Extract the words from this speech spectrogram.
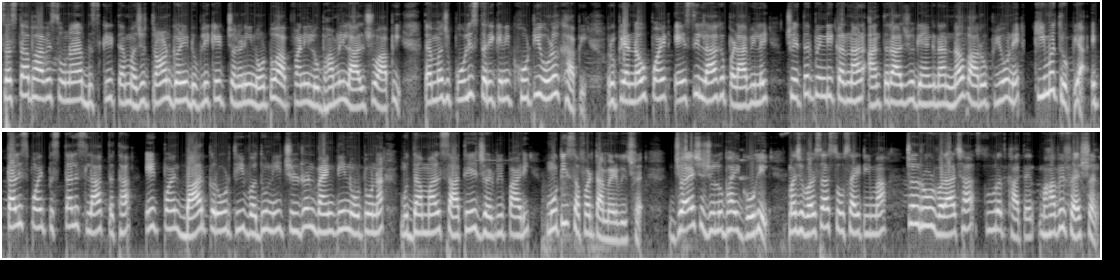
સસ્તા ભાવે સોનાના બિસ્કિટ તેમજ ત્રણ ગણી ડુપ્લિકેટ ચલણી નોટો આપવાની લોભામણી લાલચો આપી તેમજ પોલીસ તરીકેની ખોટી ઓળખ આપી. રૂપિયા નવ પોઈન્ટ એંસી લાખ પડાવી લઈ છેતરપિંડી કરનાર આંતરરાજ્ય ગેંગના નવ આરોપીઓને કિંમત રૂપિયા એકતાલીસ પોઈન્ટ પિસ્તાલીસ લાખ તથા એક પોઈન્ટ બાર કરોડથી વધુની ચિલ્ડ્રન બેંકની નોટોના મુદ્દામાલ સાથે ઝડપી પાડી મોટી સફળતા મેળવી છે. જયેશ જુલુભાઈ ગોહિલ, તેમજ વરસાદ સોસાયટીમાં ચલ રોડ વરાછા, સુરત ખાતે મહાવીર ફેશન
